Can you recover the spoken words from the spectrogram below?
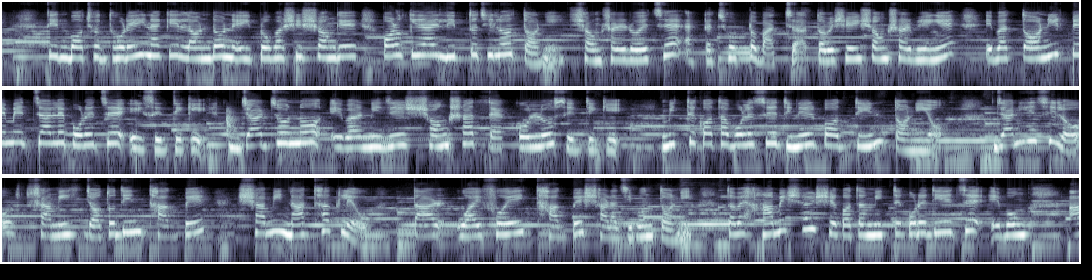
তিন বছর ধরেই নাকি লন্ডন এই প্রবাসীর সঙ্গে পরকীয়ায় লিপ্ত ছিল টনি। সংসারে রয়েছে একটা ছোট্ট বাচ্চা, তবে সেই সংসার ভেঙে এবার টনির প্রেমের জালে পড়েছে এই সিদ্দিকি, যার জন্য এবার নিজের সংসার ত্যাগ করল সিদ্দিকি। মিথ্যে কথা বলেছে দিনের পর দিন তনিও জানিয়েছিল, স্বামী যতদিন থাকবে, স্বামী না থাকলেও তার ওয়াইফ হয়েই থাকবে সারা জীবন তনি তবে হামেশাই সে কথা মিথ্যে করে দিয়েছে এবং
